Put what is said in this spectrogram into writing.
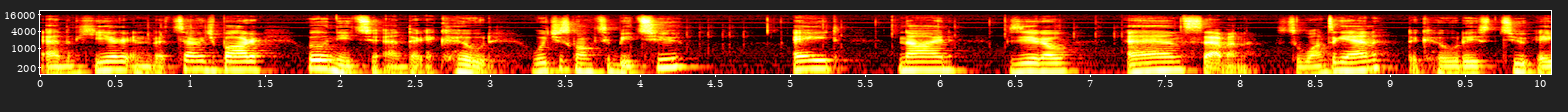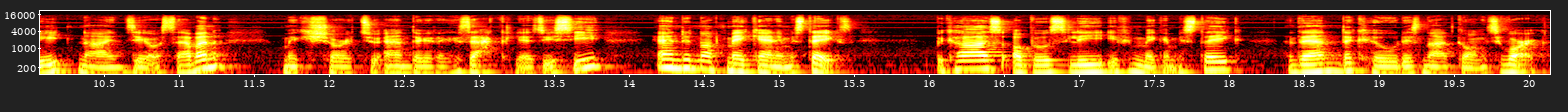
And then here in the search bar, we'll need to enter a code, which is going to be 2, 8, 9, 0, and 7. So once again, the code is 28907. Make sure to enter it exactly as you see and do not make any mistakes. Because obviously if you make a mistake, then the code is not going to work.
